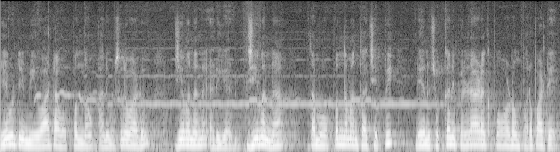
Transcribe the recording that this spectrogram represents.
ఏమిటి మీ వాటా ఒప్పందం? అని ముసలివాడు జీవన్నని అడిగాడు. జీవన్న తమ ఒప్పందమంతా చెప్పి నేను చుక్కని పెళ్ళాడకపోవడం పొరపాటే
